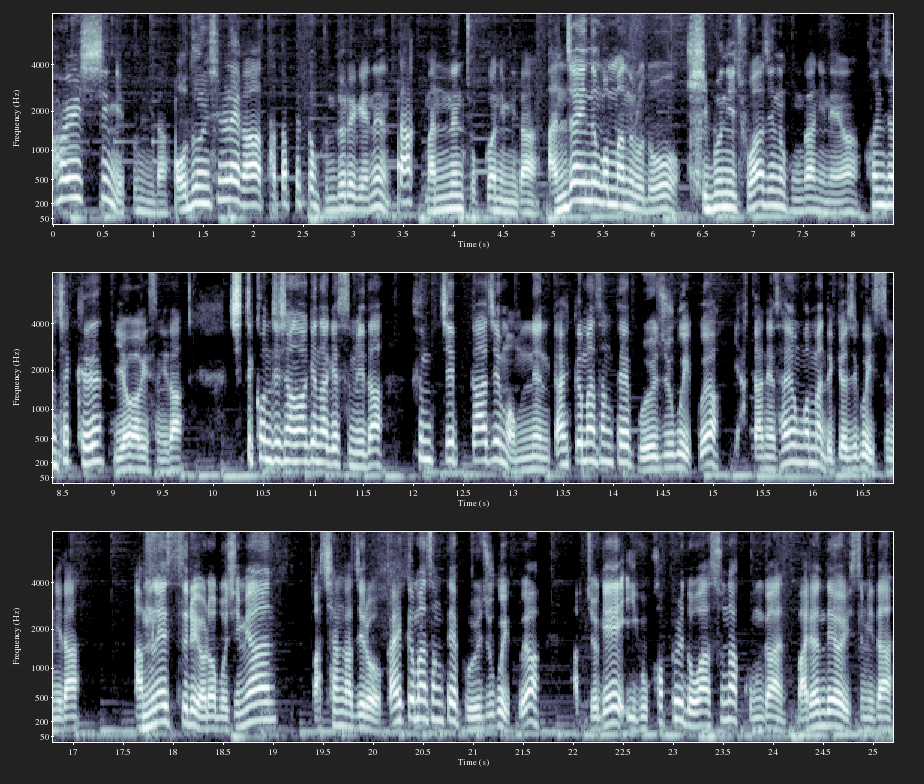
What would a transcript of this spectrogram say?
훨씬 예쁩니다. 어두운 실내가 답답했던 분들에게는 딱 맞는 조건입니다. 앉아있는 것만으로도 기분이 좋아지는 공간이네요. 컨디션 체크 이어가겠습니다. 시트 컨디션 확인하겠습니다. 흠집 까짐 없는 깔끔한 상태 보여주고 있고요. 약간의 사용감만 느껴지고 있습니다. 암레스트를 열어보시면 마찬가지로 깔끔한 상태 보여주고 있고요. 앞쪽에 이국 커플도와 수납 공간 마련되어 있습니다.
